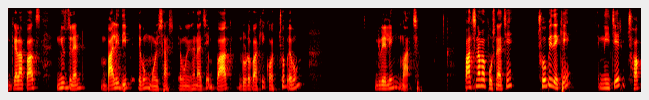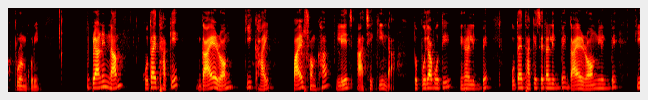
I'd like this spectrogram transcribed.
গ্যালাপাক্স নিউজিল্যান্ড। বালিদ্বীপ এবং মরিশাস এবং এখানে আছে বাঘ, ডোডো পাখি, কচ্ছপ এবং গ্রেলিং মাছ। পাঁচ নম্বর প্রশ্ন আছে, ছবি দেখে নিচের ছক পূরণ করি। তো প্রাণীর নাম কোথায় থাকে গায়ের রং কি খায়, পায়ের সংখ্যা, লেজ আছে কি না? তো প্রজাপতি এখানে লিখবে, কোথায় থাকে সেটা লিখবে গায়ের রং লিখবে, কি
